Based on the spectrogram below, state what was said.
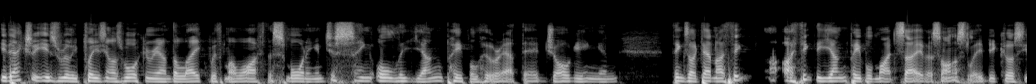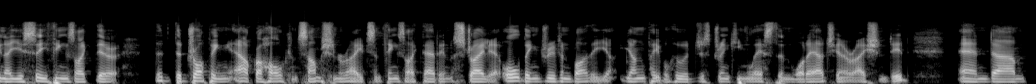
it actually is really pleasing. I was walking around the lake with my wife this morning and just seeing all the young people who are out there jogging and things like that. And I think I think the young people might save us honestly because you know you see things like there the, the dropping alcohol consumption rates and things like that in Australia, all being driven by the young people who are just drinking less than what our generation did, and um,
